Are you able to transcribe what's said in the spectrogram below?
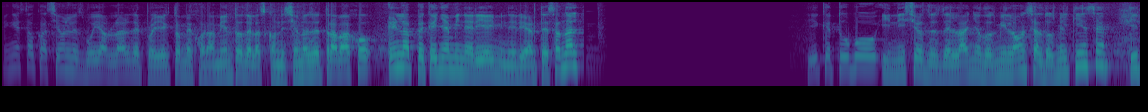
En esta ocasión les voy a hablar del proyecto Mejoramiento de las condiciones de trabajo en la pequeña minería y minería artesanal y que tuvo inicios desde el año 2011 al 2015 y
